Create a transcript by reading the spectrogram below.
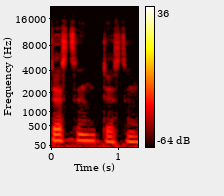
Testing, testing,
